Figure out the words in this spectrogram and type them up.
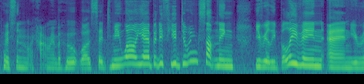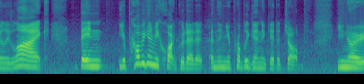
person, I can't remember who it was, said to me, Well, yeah, but if you're doing something you really believe in and you really like, then you're probably going to be quite good at it and then you're probably going to get a job. You know,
